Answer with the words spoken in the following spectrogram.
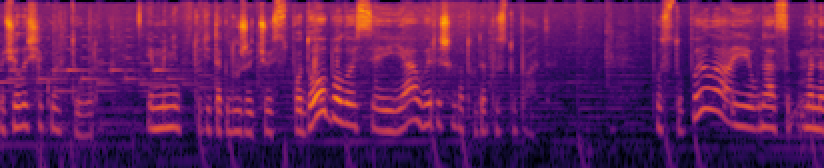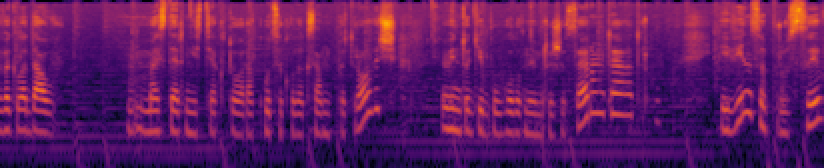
училища культури. І мені тоді так дуже щось сподобалося, і я вирішила туди поступати. Поступила, і у нас мене викладав майстерність актора Куцик Олександр Петрович. Він тоді був головним режисером театру, і він запросив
